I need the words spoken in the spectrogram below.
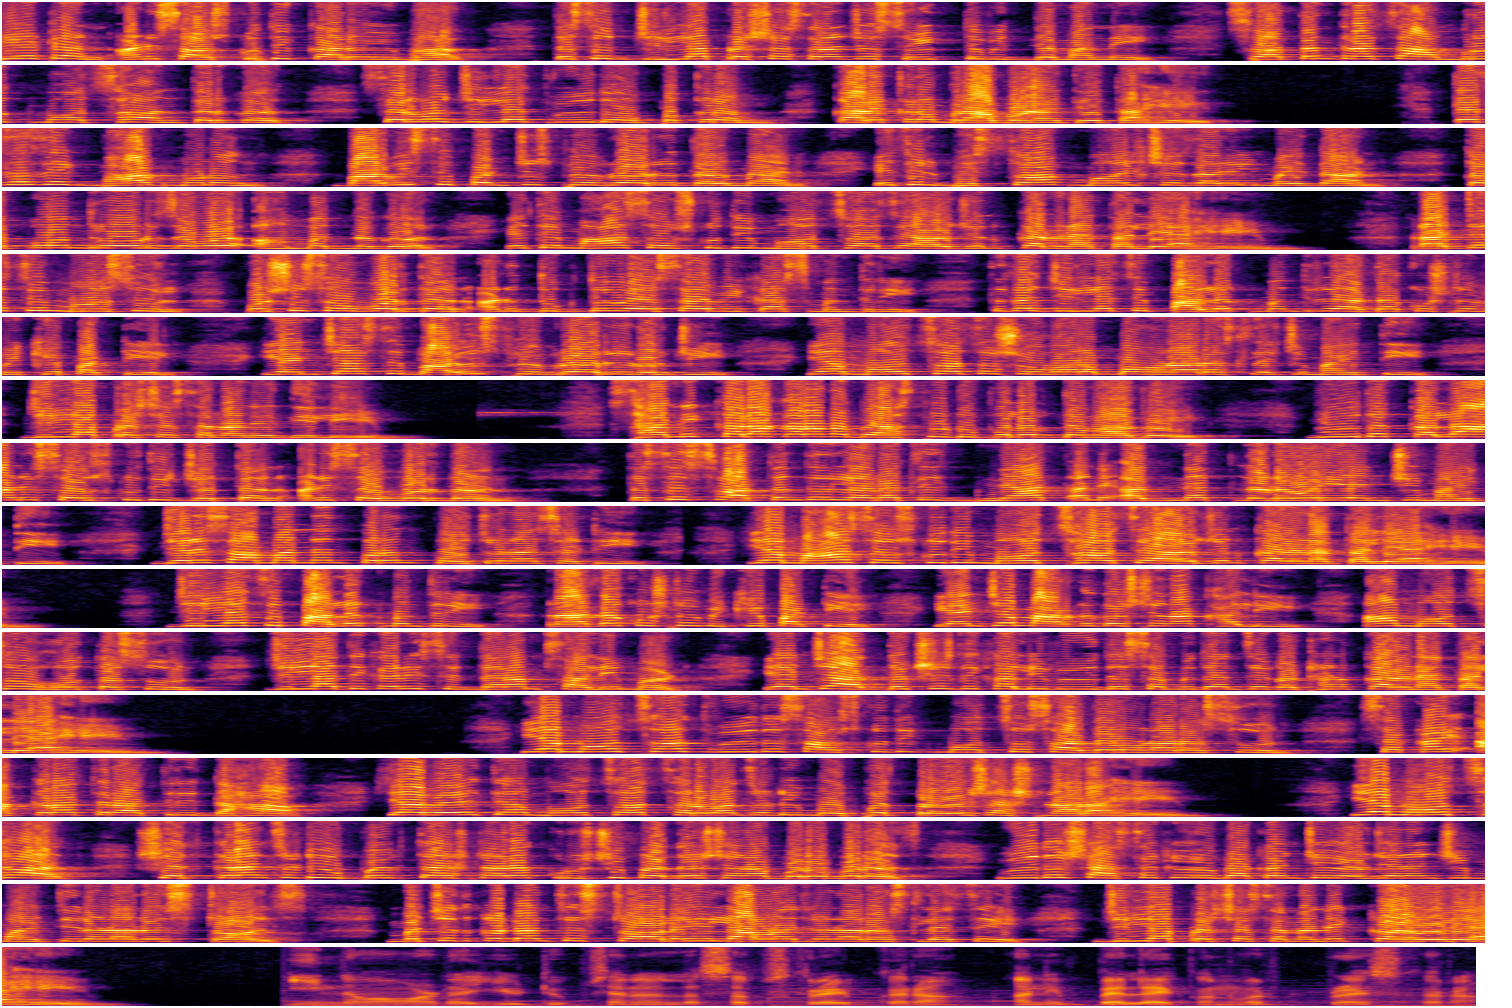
पर्यटन आणि सांस्कृतिक कार्य विभाग तसेच जिल्हा प्रशासनाच्या संयुक्त विद्यमाने स्वातंत्र्याचा अमृत महोत्सव अंतर्गत सर्व जिल्ह्यात विविध उपक्रम कार्यक्रम राबवण्यात येत आहेत. त्याचाच एक भाग म्हणून बावीस ते पंचवीस फेब्रुवारी दरम्यान येथील भिस्तवाग महल शेजारील मैदान तपोवन रोड जवळ अहमदनगर येथे महासंस्कृती महोत्सवाचे आयोजन करण्यात आले आहे. राज्याचे महसूल पशुसंवर्धन आणि दुग्ध व्यवसाय विकास मंत्री तथा जिल्ह्याचे पालकमंत्री राधाकृष्ण विखे पाटील यांच्या हस्ते बावीस फेब्रुवारी रोजी या महोत्सवाचा शुभारंभ होणार असल्याची माहिती जिल्हा प्रशासनाने दिली. स्थानिक कलाकारांना व्यासपीठ उपलब्ध व्हावे. विविध कला आणि संस्कृती जतन आणि संवर्धन तसेच स्वातंत्र्य लढ्यातील ज्ञात आणि अज्ञात लढवय्यांची माहिती जनसामान्यांपर्यंत पोहोचवण्यासाठी या महासंस्कृती महोत्सवाचे आयोजन करण्यात आले आहे. जिल्ह्याचे पालकमंत्री राधाकृष्ण विखे पाटील यांच्या मार्गदर्शनाखाली हा महोत्सव होत असून जिल्हाधिकारी सिद्धाराम सालीमठ यांच्या अध्यक्षतेखाली विविध समित्यांचे गठन करण्यात आले आहे. या महोत्सवात विविध सांस्कृतिक महोत्सव सादर होणार असून सकाळी अकरा ते रात्री दहा या वेळेत या महोत्सवात सर्वांसाठी मोफत प्रवेश असणार आहे. या महोत्सवात शेतकऱ्यांसाठी उपयुक्त असणाऱ्या कृषी प्रदर्शनाबरोबरच विविध शासकीय विभागांच्या योजनांची माहिती देणारे स्टॉल्स बचत गटांचे स्टॉलही लावण्यात येणार असल्याचे जिल्हा प्रशासनाने कळवले आहे. ई नवा मराठा यूट्यूब चॅनलला सबस्क्राईब करा आणि बेल आयकॉनवर प्रेस करा.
